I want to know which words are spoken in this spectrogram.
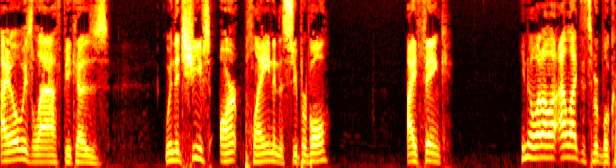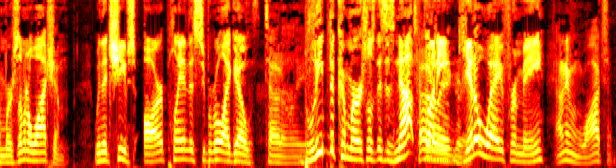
I always laugh because when the Chiefs aren't playing in the Super Bowl, I think, you know what? I, I like the Super Bowl commercials. I'm going to watch them. When the Chiefs are playing in the Super Bowl, I go, Totally. bleep the commercials. This is not Totally funny. agree. Get away from me. I don't even watch them.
